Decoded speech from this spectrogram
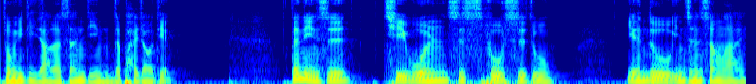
终于抵达了山顶的拍照点。登顶时，气温是负四度，沿路硬撑上来，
